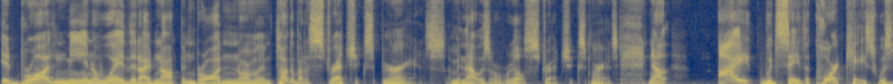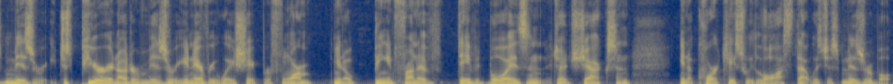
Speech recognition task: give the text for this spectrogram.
it broadened me in a way that I've not been broadened normally. Talk about a stretch experience. I mean, that was a real stretch experience. Now, I would say the court case was misery, just pure and utter misery in every way, shape, or form. You know, being in front of David Boies and Judge Jackson in a court case we lost, that was just miserable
